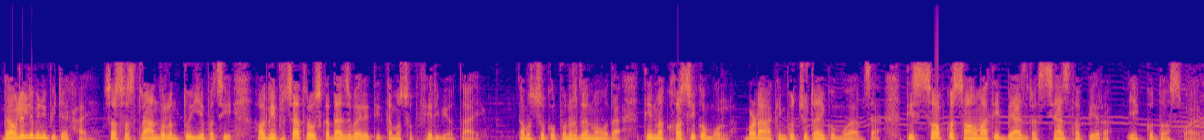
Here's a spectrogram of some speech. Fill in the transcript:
गाउँले पनि पिटे खाए। सशस्त्र आन्दोलन तुइएपछि अग्निप्रसाद र उसका दाजुभाइले ती तमसुक फेरि भ्यौताए तमसुको पुनर्जन्म हुँदा तिनमा खसीको मोल बडा हाकिमको चुटाइको मुआब्जा ती सबको साउमाथि ब्याज र स्याज थपिएर एकको दस भयो।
